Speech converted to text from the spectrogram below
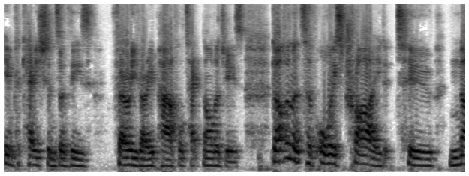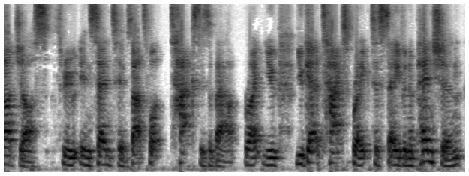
implications of these very, very powerful technologies. Governments have always tried to nudge us through incentives. That's what tax is about, right? You, you get a tax break to save in a pension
